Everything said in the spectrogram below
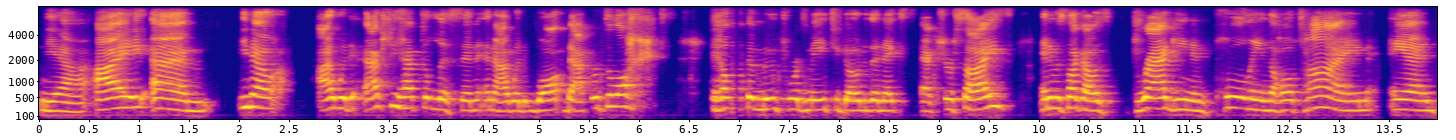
yeah i um you know i would actually have to listen and i would walk backwards a lot to help them move towards me to go to the next exercise and it was like I was dragging and pulling the whole time. And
